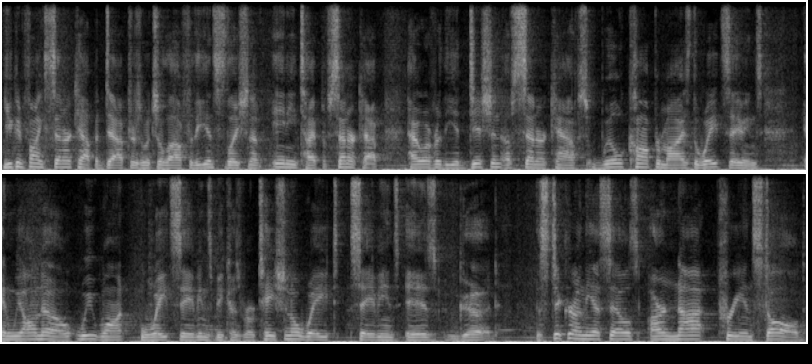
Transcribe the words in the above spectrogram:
You can find center cap adapters which allow for the installation of any type of center cap. However, the addition of center caps will compromise the weight savings, and we all know we want weight savings because rotational weight savings is good. The sticker on the SLs are not pre-installed,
